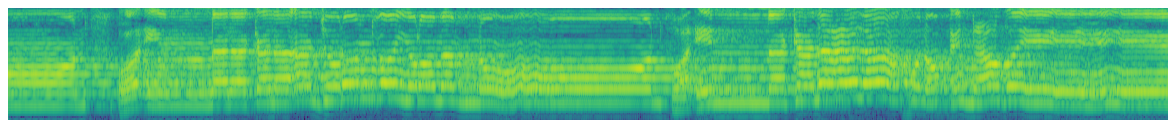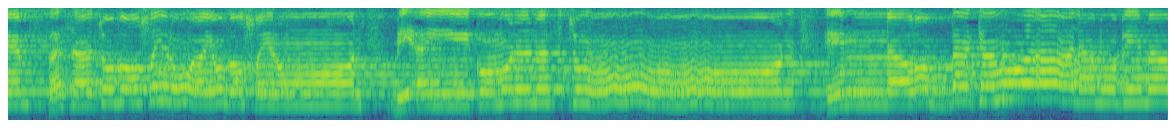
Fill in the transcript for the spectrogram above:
بمجنون وإن لك لأجرا غير ممنون وإنك لعلى خلق عظيم فستبصر ويبصرون بأيكم المفتون إن ربك هو أعلم بمن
